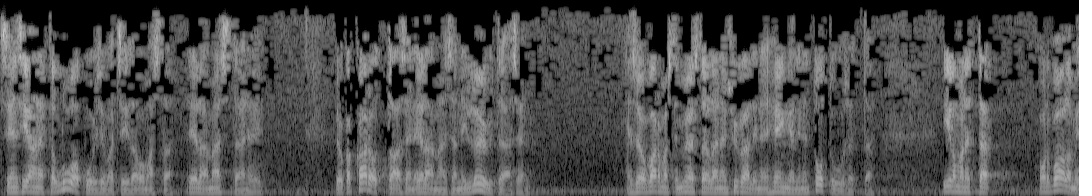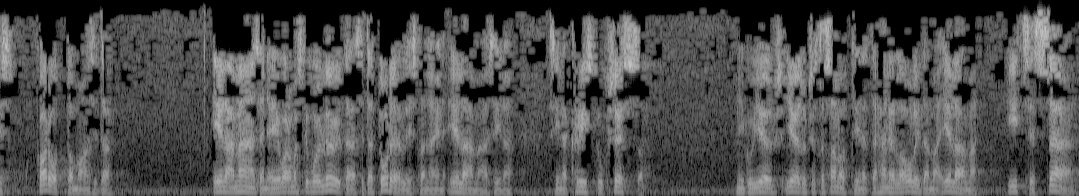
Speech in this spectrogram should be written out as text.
sen sijaan, että luopuisivat siitä omasta elämästään. Eli joka kadottaa sen elämänsä, niin löytää sen. Ja se on varmasti myös tällainen syvällinen hengellinen totuus, että ilman, että on valmis kadottamaan sitä elämäänsä, niin ei varmasti voi löytää sitä todellista näin elämää siinä, siinä Kristuksessa. Niin kuin Jeesuksesta sanottiin, että hänellä oli tämä elämä itsessään.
